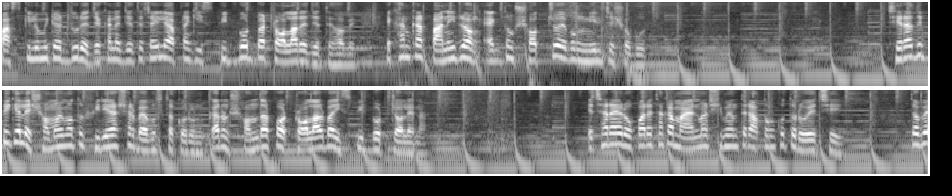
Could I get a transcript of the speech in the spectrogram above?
পাঁচ কিলোমিটার দূরে, যেখানে যেতে চাইলে আপনাকে স্পিডবোট বা ট্রলারে যেতে হবে। এখানকার পানির রং একদম স্বচ্ছ এবং নীলচে সবুজ। ছেড়াদ্বীপে গেলে সময় মতো ফিরে আসার ব্যবস্থা করুন, কারণ সন্ধ্যার পর ট্রলার বা স্পিডবোট চলে না। এছাড়া এর ওপারে থাকা মায়ানমার সীমান্তের আতঙ্ক তো রয়েছেই। তবে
